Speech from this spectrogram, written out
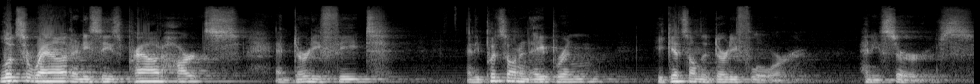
looks around and he sees proud hearts and dirty feet, and he puts on an apron, he gets on the dirty floor, and he serves.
